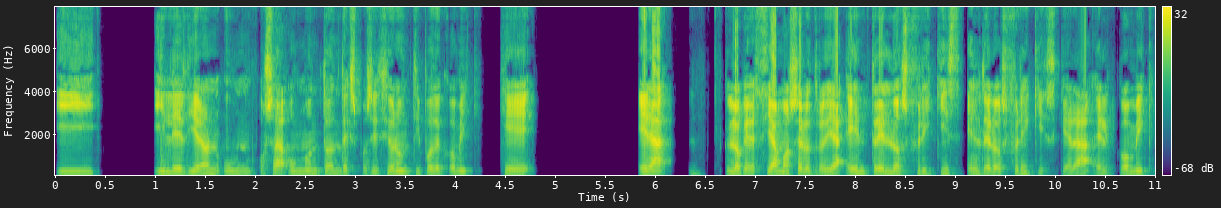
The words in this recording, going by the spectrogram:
Y, y le dieron un, o sea, un montón de exposición a un tipo de cómic que era lo que decíamos el otro día, entre los frikis, el de los frikis, que era el cómic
